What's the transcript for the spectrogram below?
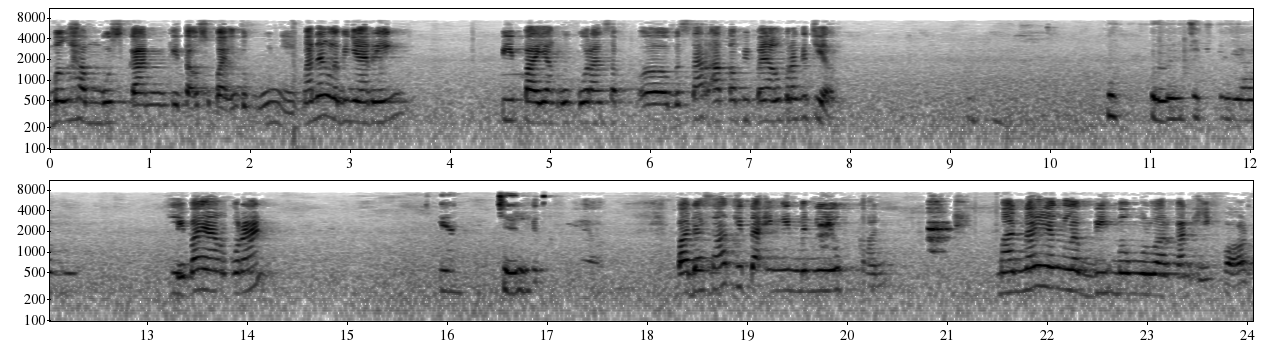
menghembuskan kita supaya untuk bunyi, mana yang lebih nyaring? Pipa yang ukuran e, besar atau pipa yang ukuran kecil? Pipa yang ukuran? Kecil. kecil. Pada saat kita ingin meniupkan, mana yang lebih mengeluarkan effort,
